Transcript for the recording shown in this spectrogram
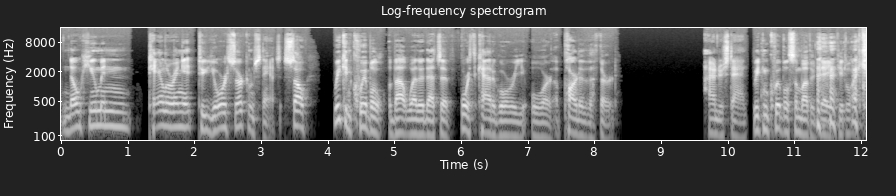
no human tailoring it to your circumstances. So we can quibble about whether that's a fourth category or a part of the third. I understand. We can quibble some other day if you'd like.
